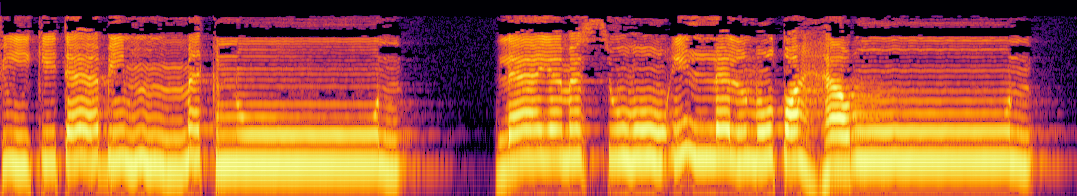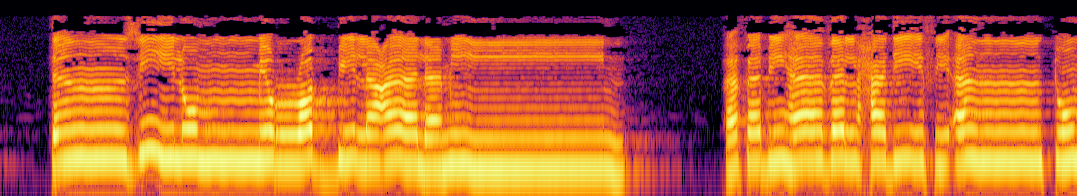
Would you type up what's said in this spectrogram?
في كتاب مكنون لا يمسه إلا المطهرون. تنزيل من رب العالمين. أفبهذا الحديث أنتم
